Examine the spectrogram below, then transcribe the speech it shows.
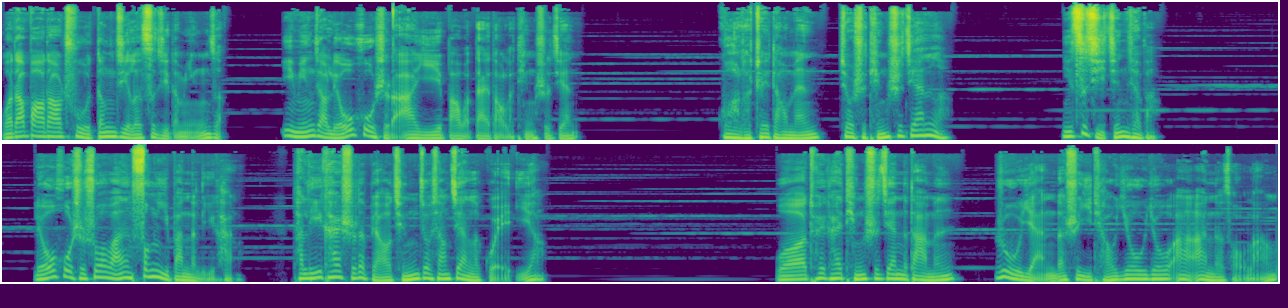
我到报到处登记了自己的名字，一名叫刘护士的阿姨把我带到了停尸间。过了这道门就是停尸间了，你自己进去吧。刘护士说完，风一般的离开了。她离开时的表情就像见了鬼一样。我推开停尸间的大门。入眼的是一条幽幽暗暗的走廊，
